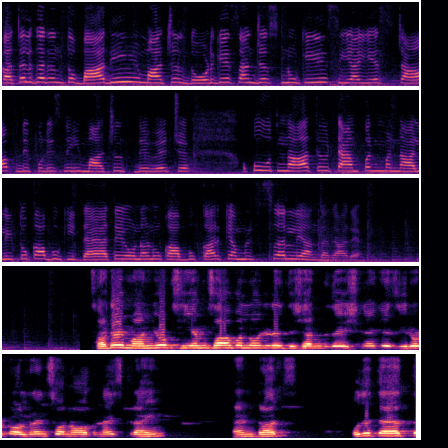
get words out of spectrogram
ਕਤਲ ਕਰਨ ਤੋਂ ਬਾਅਦ ਹੀ ਹਿਮਾਚਲ ਦੌੜ ਗਏ ਸਨ, ਜਿਸ ਨੂੰ ਕਿ ਸੀਆਈਏ ਸਟਾਫ ਦੀ ਪੁਲਿਸ ਨੇ ਹਿਮਾਚਲ ਦੇ ਵਿੱਚ ਭੂਤਨਾਥ ਟੈਂਪਨ ਮਨਾਲੀ ਤੋਂ ਕਾਬੂ ਕੀਤਾ ਹੈ ਤੇ ਉਹਨਾਂ ਨੂੰ ਕਾਬੂ ਕਰਕੇ ਅੰਮ੍ਰਿਤਸਰ ਲਿਆਂਦਾ ਜਾ ਰਿਹਾ ਹੈ। ਸਾਡੇ ਮਾਨਯੋਗ ਸੀਐਮ ਸਾਹਿਬ ਵੱਲੋਂ ਜਿਹੜੇ ਦਿਸ਼ਾ ਨਿਰਦੇਸ਼ ਨੇ ਕਿ zero tolerance on organised crime and drugs ਉਹਦੇ ਤਹਿਤ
